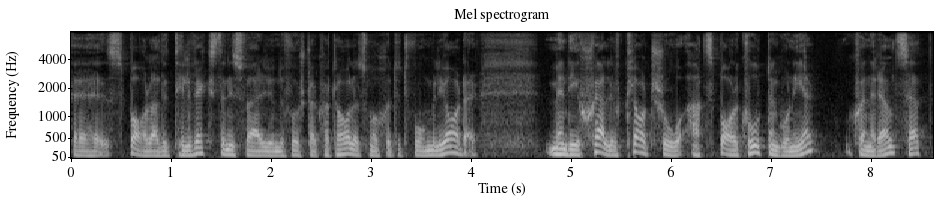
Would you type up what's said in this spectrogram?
eh, sparade tillväxten i Sverige under första kvartalet som var 72 miljarder. Men det är självklart så att sparkvoten går ner generellt sett.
